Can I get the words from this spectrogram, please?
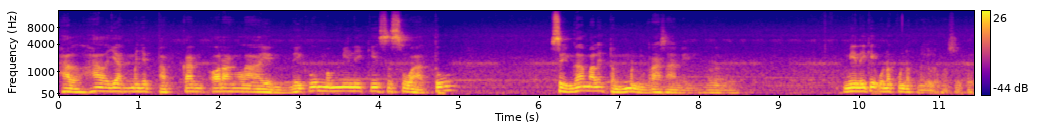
hal-hal yang menyebabkan orang lain niku memiliki sesuatu sehingga malah demen rasane. Miliki unek-unek nih maksudnya.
